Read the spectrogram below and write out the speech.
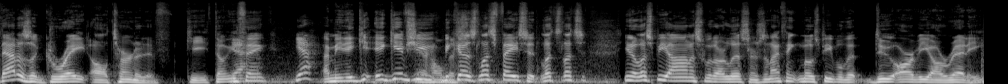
that is a great alternative, Keith. Don't you Yeah. think? Yeah. I mean, it, it gives you this. because let's face it. Let's let's you know let's be honest with our listeners, and I think most people that do RV already,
